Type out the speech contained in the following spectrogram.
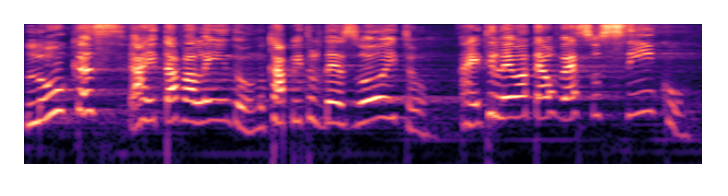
Lucas, a gente estava lendo no capítulo 18, a gente leu até o verso 5.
